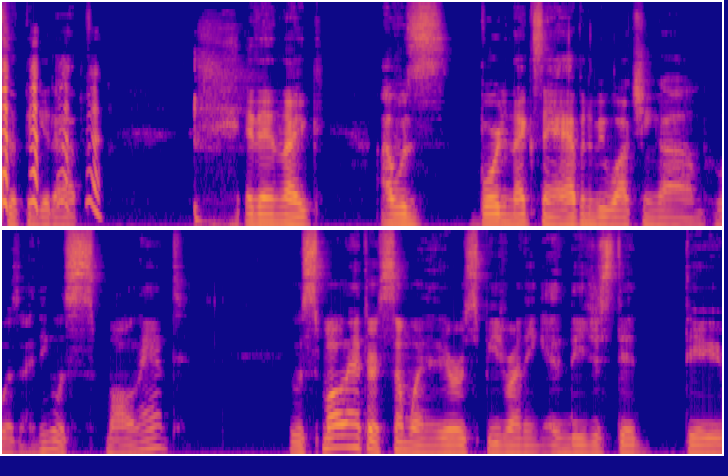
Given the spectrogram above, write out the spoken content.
flipping it up. And then like I was bored the next thing. I happened to be watching um who was it? I think it was Small Ant. It was Small Ant or someone and they were speed running, and they just did they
